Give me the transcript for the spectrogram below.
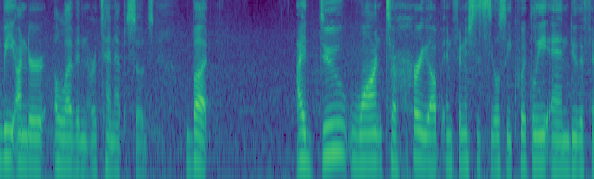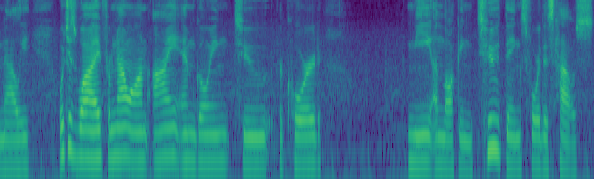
be under 11 or 10 episodes. But I do want to hurry up and finish this DLC quickly and do the finale, which is why from now on I am going to record me unlocking two things for this house.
